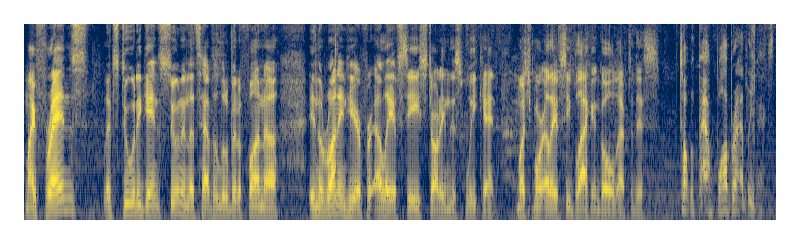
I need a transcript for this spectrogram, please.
My friends, Let's do it again soon and let's have a little bit of fun uh, in the running here for LAFC starting this weekend. Much more LAFC black and gold after this. Talk about Bob Bradley next.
